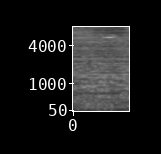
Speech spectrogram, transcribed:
Thanks.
